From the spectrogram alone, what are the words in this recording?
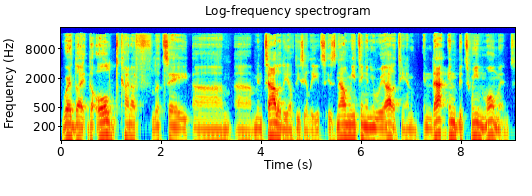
where the the old kind of let's say um, uh, mentality of these elites is now meeting a new reality, and in that in between moment,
